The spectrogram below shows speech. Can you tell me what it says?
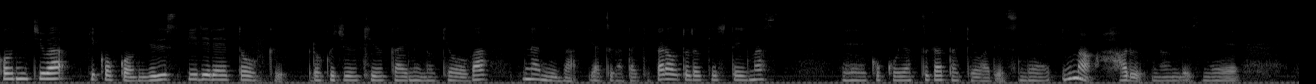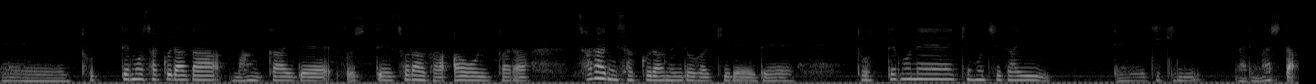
こんにちは。ピココンゆるスピリレートーク。69回目の今日はピナミーが八ヶ岳からお届けしています、えー、ここ八ヶ岳はですね今春なんですね、えー、とっても桜が満開でそして空が青いからさらに桜の色が綺麗でとってもね気持ちがいい、えー、時期になりました。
